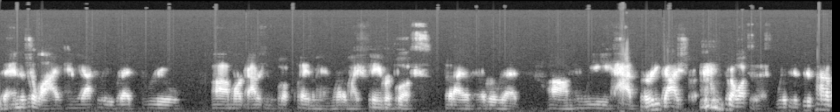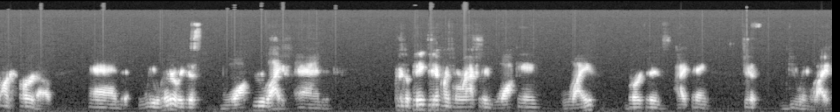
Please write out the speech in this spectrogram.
the end of July, and we actually read through uh, Mark Batterson's book, Play the Man, one of my favorite books that I have ever read. Um, and we had 30 guys show up to this, which is just kind of unheard of. And we literally just walk through life. And there's a big difference when we're actually walking life versus, I think, just doing life.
